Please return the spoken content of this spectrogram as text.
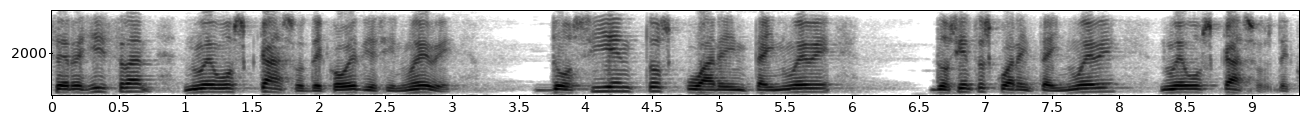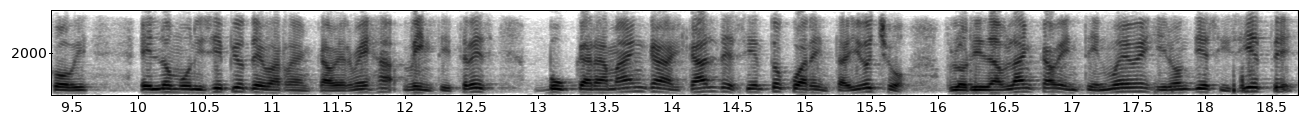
se registran nuevos casos de COVID-19, 249, 249 nuevos casos de COVID en los municipios de Barranca Bermeja 23, Bucaramanga, alcalde 148, Florida Blanca 29, Girón 17,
